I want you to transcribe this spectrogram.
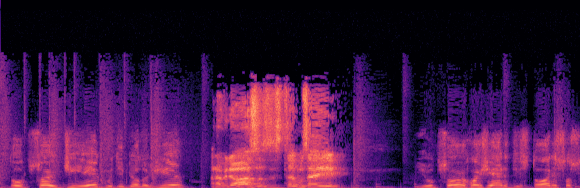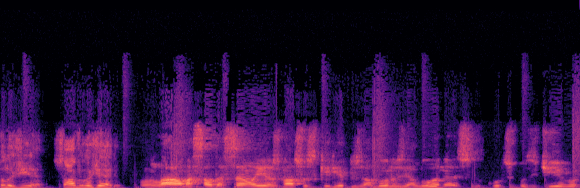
Estou o professor Diego, de Biologia. Maravilhosos, estamos aí. E o professor Rogério, de História e Sociologia. Salve, Rogério. Olá, uma saudação aí aos nossos queridos alunos e alunas do curso positivo.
